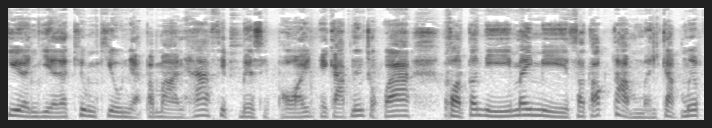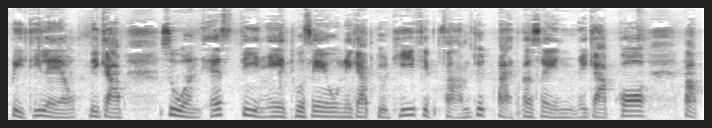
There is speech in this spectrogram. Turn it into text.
year on year และ QQ เนี่ยประมาณ 50 basis point นะครับเนื่องจากว่า quarter นี้ไม่มีสต็อกต่ำเหมือนกับเมื่อปีที่แล้วนะครับส่วน SG&A to sale นะครับอยู่ที่ 13.8%นะครับก็ปรับ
